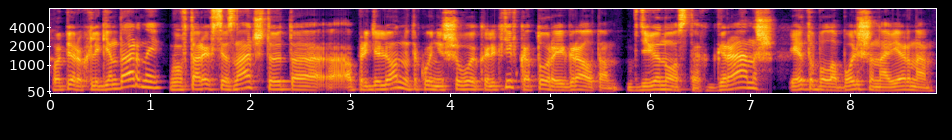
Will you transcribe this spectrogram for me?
во-первых, легендарный, во-вторых, все знают, что это определенно такой нишевой коллектив, который играл там в 90-х гранж, и это была больше, наверное,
